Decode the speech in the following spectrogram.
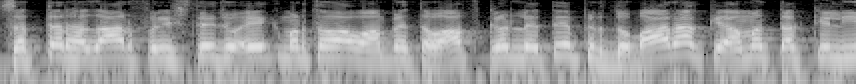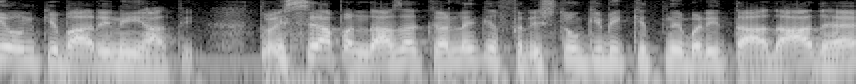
ستر ہزار فرشتے جو ایک مرتبہ وہاں پہ طواف کر لیتے ہیں، پھر دوبارہ قیامت تک کے لیے ان کی باری نہیں آتی۔ تو اس سے آپ اندازہ کر لیں کہ فرشتوں کی بھی کتنی بڑی تعداد ہے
